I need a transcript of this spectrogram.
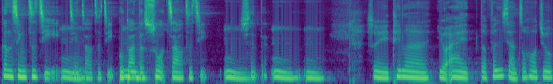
更新自己、嗯。建造自己，不断的塑造自己。嗯是的，嗯嗯，所以听了有爱的分享之后就，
